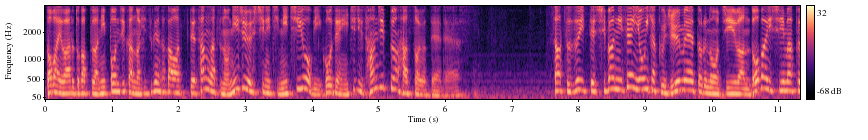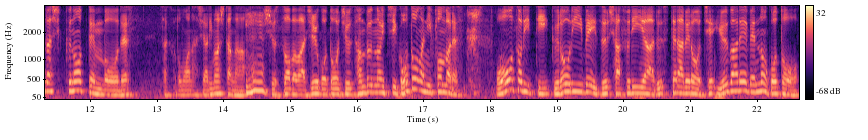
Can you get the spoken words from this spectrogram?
ドバイワールドカップは日本時間の日付が変わって3月の27日日曜日午前1時30分発走予定です。さあ続いて芝2410メートルの G1 ドバイシーマクラシックの展望です先ほどもお話ありましたが、ええ。出走馬は15頭中3分の15頭が日本馬です、オーソリティグローリーベイズシャフリヤールステラヴェローチェユーバーレーベンの5頭。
